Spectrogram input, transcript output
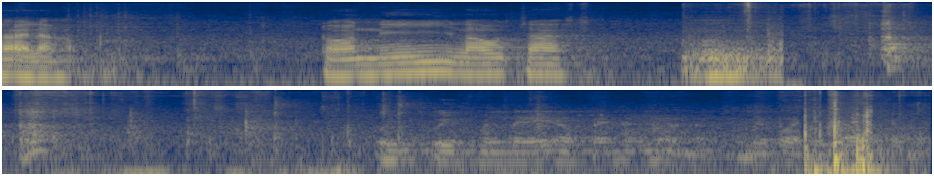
ได้แล้วครับ ตอนนี้เราจะอุ้ยอุ้ยมันเลยออกไปทางโน้นนะเดี๋ยวก่อนจะได้กลับมา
